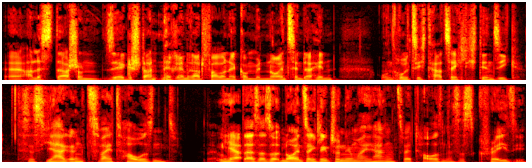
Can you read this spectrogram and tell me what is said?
äh, alles da schon sehr gestandene Rennradfahrer und er kommt mit 19 dahin und holt sich tatsächlich den Sieg. Das ist Jahrgang 2000. Ja, Das ist also 19 klingt schon junger, Jahrgang 2000. Das ist crazy.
